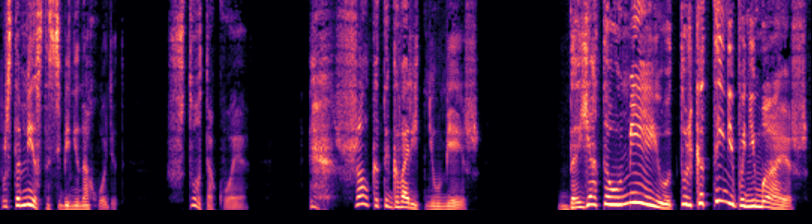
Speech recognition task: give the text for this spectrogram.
просто места себе не находит. — Что такое? Эх, жалко ты говорить не умеешь. Да я-то умею, только ты не понимаешь.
